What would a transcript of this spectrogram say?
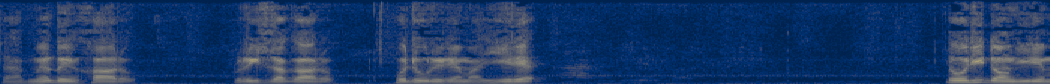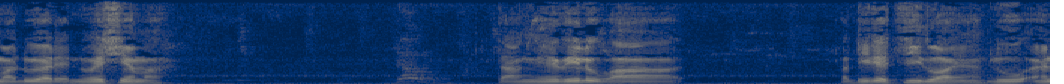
ဒါမင်းသိန်ခါတို့ရိစကတို့ဝတ္ထုတွေထဲမှာရေးတဲ့တိုးကြီးတောင်ကြီးတွေမှာတွေ့ရတဲ့နွယ်ရှင်မှာဒါငယ်သေးလို့ပါဒါဒီတဲ့ကြီးသွားရင်လူအန်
